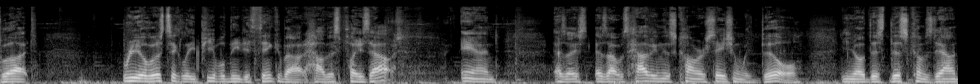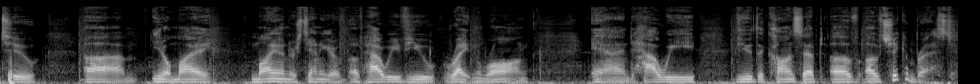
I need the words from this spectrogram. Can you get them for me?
But realistically, people need to think about how this plays out. And as I, as I was having this conversation with Bill, you know, this, this comes down to, um, you know, my, my understanding of, of how we view right and wrong and how we view the concept of, of chicken breast.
